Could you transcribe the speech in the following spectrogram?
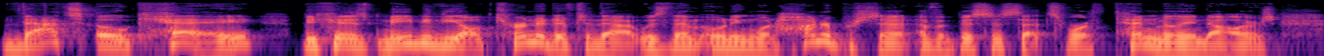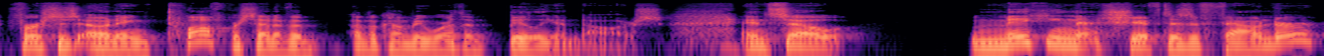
that's okay because maybe the alternative to that was them owning 100% of a business that's worth $10 million versus owning 12% of a, of a company worth a billion dollars. And so making that shift as a founder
